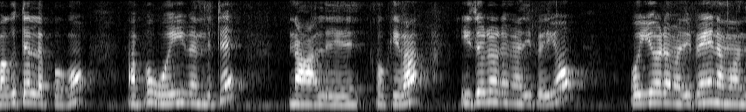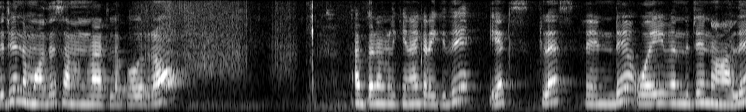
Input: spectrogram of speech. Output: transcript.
வகுத்தல்ல போகும். அப்போ ஒய் வந்துட்டு நாலு. ஓகேவா இதோட மதிப்பையும் ஒய்யோட மதிப்பையும் நம்ம வந்துட்டு இந்த மொதல் சமன்பாட்டில் போடுறோம். அப்போ நம்மளுக்கு என்ன கிடைக்குது? எக்ஸ் ப்ளஸ் ரெண்டு ஒய் வந்துட்டு நாலு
